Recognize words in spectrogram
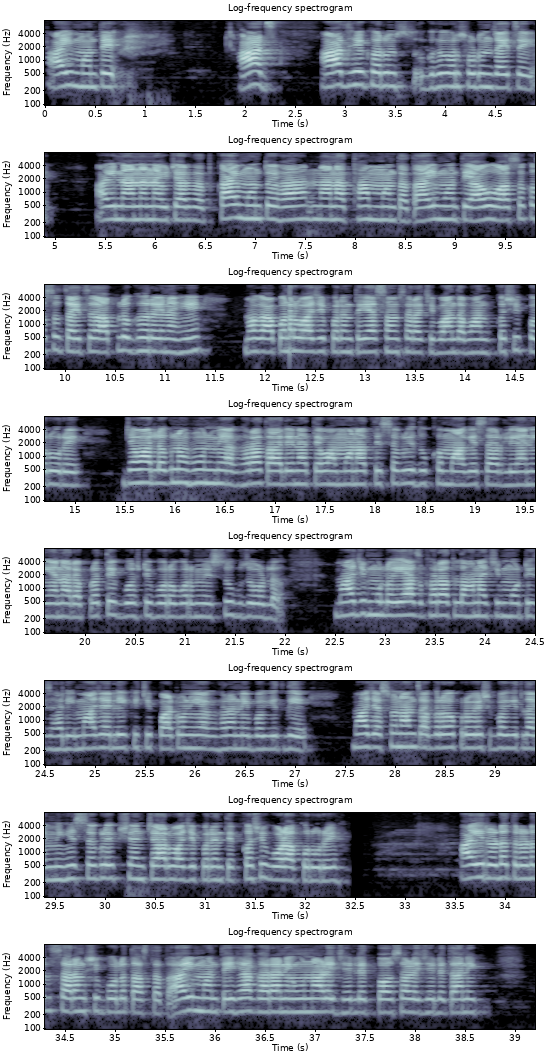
आई म्हणते आज आज हे करून घर सोडून जायचंय. आई नानांना विचारतात काय म्हणतोय हा? नाना थांब म्हणतात आई म्हणते अहो असं कसं जायचं? आपलं घर आहे ना हे? मग आपण वाजेपर्यंत या संसाराची बांधाबांध कशी करू रे? जेव्हा लग्न होऊन मी घरात आले ना तेव्हा मनातली सगळी दुःख मागे सारली आणि येणाऱ्या प्रत्येक गोष्टीबरोबर मी सुख जोडलं. माझी मुलं याच घरात लहानाची मोठी झाली. माझ्या लेकीची पाठवण या घराने बघितली. आहे माझ्या सुनांचा ग्रहप्रवेश बघितला. मी हे सगळे क्षण चार वाजेपर्यंत कसे गोळा करू रे? आई रडत रडत सारंगशी बोलत असतात. आई म्हणते ह्या घराने उन्हाळे झेलेत पावसाळे झेलेत आणि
